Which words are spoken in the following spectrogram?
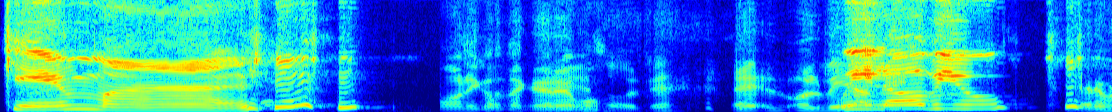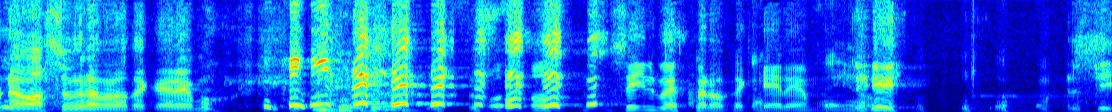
Qué mal. Mónico, te queremos. Eh, We love you. Eres una basura, pero te queremos. no- no sirves, pero te queremos. Sí.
